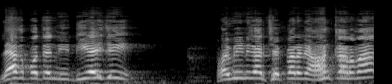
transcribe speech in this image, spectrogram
లేకపోతే నీ డిఐజీ ప్రవీణ్ గారు చెప్పారని అహంకారమా?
